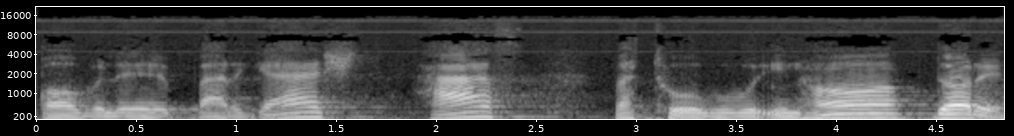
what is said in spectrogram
قابل برگشت هست و توبه و اینها داره.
